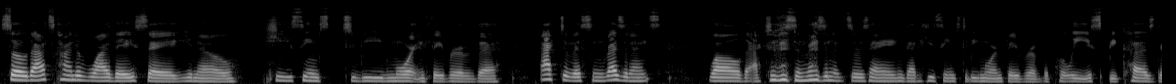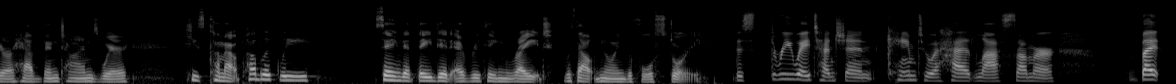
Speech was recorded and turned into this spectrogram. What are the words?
So that's kind of why they say, you know, he seems to be more in favor of the activists and residents, while the activists and residents are saying that he seems to be more in favor of the police because there have been times where he's come out publicly saying that they did everything right without knowing the full story. This three way tension came to a head last summer. But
